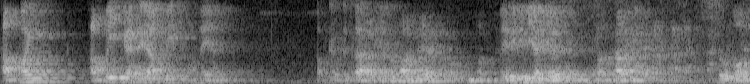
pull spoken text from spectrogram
ਆਪਾਂ ਹੀ ਆਪੇ ਹੀ ਕਹਿੰਦੇ ਆਪੇ ਹੀ ਸੁਣਦੇ ਆ ਆਪਣੇ ਆਪਣੇ ਘਰ ਵਾਲਿਆਂ ਨੂੰ ਨਾਲ ਲਿਆ ਕਰੋ। ਬਸ, ਮੇਰੀ ਵੀ ਨਹੀਂ ਆਈ ਅੱਜ। ਪਰ ਸਾਰੀ ਸੋ। ਬਹੁਤ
